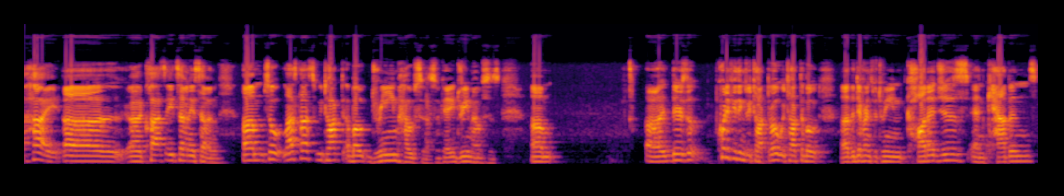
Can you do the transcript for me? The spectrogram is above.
hi, uh, uh, class 8787. Um, so last class we talked about dream houses, okay? Dream houses. Um, uh, there's a, quite a few things we talked about. We talked about uh, the difference between cottages and cabins.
